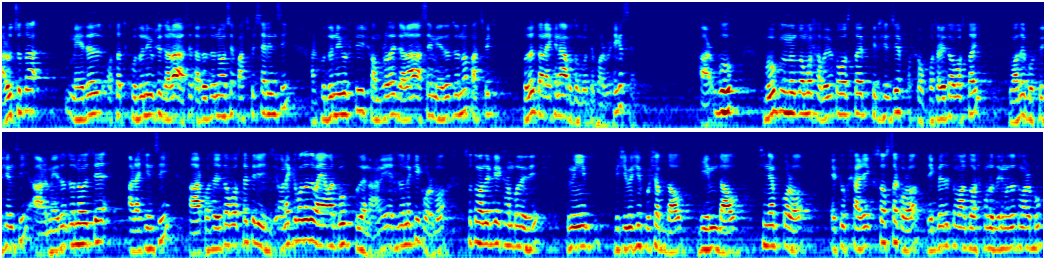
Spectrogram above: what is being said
আর উচ্চতা মেয়েদের, অর্থাৎ ক্ষুদ্র নিগোষ্ঠী যারা আছে, তাদের জন্য হচ্ছে পাঁচ ফিট চার ইঞ্চি আর ক্ষুদ্র নিগোষ্ঠী সম্প্রদায় যারা আছে মেয়েদের জন্য পাঁচ ফিট হলে তারা এখানে আবেদন করতে পারবে, ঠিক আছে? আর বুক বুক ন্যূনতম স্বাভাবিক অবস্থায় তিরিশ ইঞ্চি প্রসারিত অবস্থায় তোমাদের বত্রিশ ইঞ্চি, আর মেয়েদের জন্য হচ্ছে আড়াইশ ইঞ্চি, আর প্রসারিত অবস্থায় তিরিশ ইঞ্চি। অনেকে বলে যে, ভাই, আমার বুক ফুলে না, আমি এর জন্য কী করব? সো তোমাদেরকে এখানে বলে দিই, তুমি বেশি বেশি পুশ আপ দাও, ভীম দাও চিন আপ করো, একটু শারীরিক সস্তা করো, দেখবে যে তোমার দশ পনেরো দিনের মধ্যে তোমার বুক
